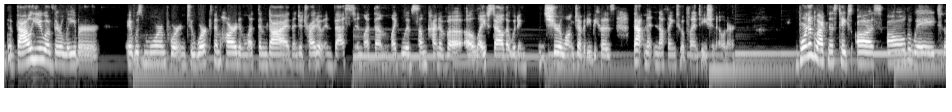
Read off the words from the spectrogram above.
the value of their labor it was more important to work them hard and let them die than to try to invest and let them like live some kind of a, a lifestyle that would ensure longevity because that meant nothing to a plantation owner Born in Blackness takes us all the way to the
